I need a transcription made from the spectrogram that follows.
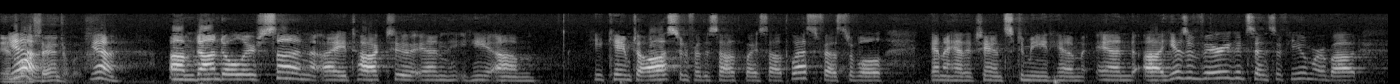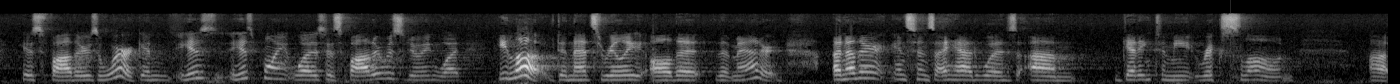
in Yeah. Los Angeles. Yeah. Um, Don Dohler's son, I talked to, and he um, he came to Austin for the South by Southwest festival, and I had a chance to meet him. And uh, he has a very good sense of humor about his father's work. And his his point was his father was doing what he loved, and that's really all that that mattered. Another instance I had was um, getting to meet Rick Sloan. Uh,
